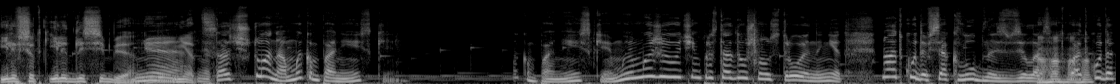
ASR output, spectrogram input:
Или все-таки, или для себя? Нет, Нет. нет. А что нам? Мы компанейские. Мы компанейские. Мы, мы же очень простодушно устроены. Нет. Ну откуда вся клубность взялась? Ага, Отку- ага. Откуда,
